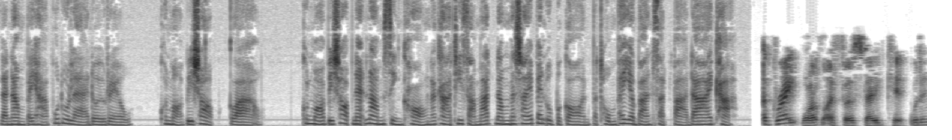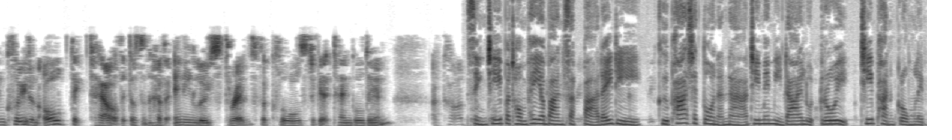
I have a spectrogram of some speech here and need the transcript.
และนำไปหาผู้ดูแลโดยเร็ว คุณหมอบิชอปกล่าว คุณหมอบิชอปแนะนำสิ่งของนะคะที่สามารถนำมาใช้เป็นอุปกรณ์ปฐมพยาบาลสัตว์ป่าได้ค่ะ A great wildlife first aid kit would include an old thick towel that doesn't have any loose threads for claws to get tangled in. สิ่งที่ปฐมพยาบาลสัตว์ป่าได้ดี คือผ้าเช็ดตัวหนาๆที่ไม่มีได้ายหลุดรุ่ย ที่พันกรงเล็บ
